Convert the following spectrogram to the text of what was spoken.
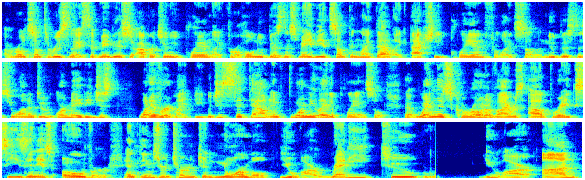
I wrote something recently. I said maybe this is an opportunity to plan like for a whole new business. Maybe it's something like that, like actually plan for like some new business you want to do, or maybe just whatever it might be. But just sit down and formulate a plan so that when this coronavirus outbreak season is over and things return to normal, you are ready to. You are on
